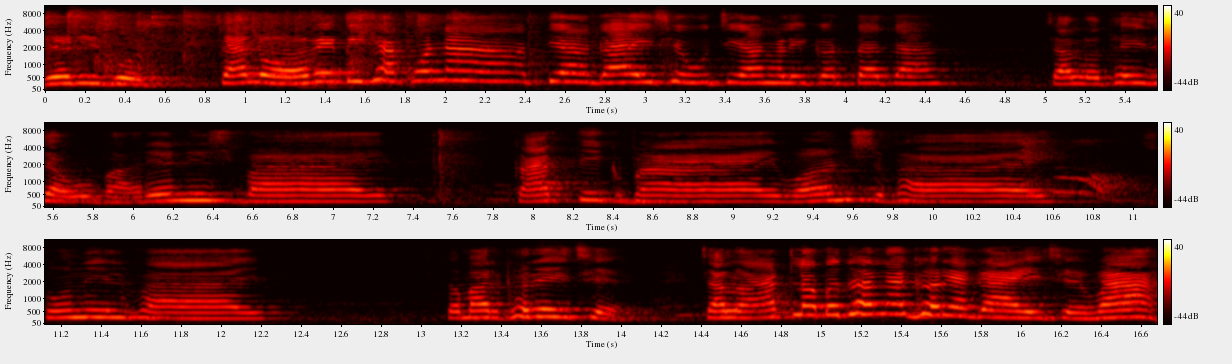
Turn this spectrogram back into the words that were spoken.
વેરી ગુડ ચાલો હવે બીજા કોના ત્યાં ગાય છે? ઊંચી આંગળી કરતા હતા ચાલો થઈ જાઓ ઊભા. રેનીશભાઈ. કાર્તિકભાઈ, વંશભાઈ, સુનિલભાઈ, તમારા ઘરે છે. ચાલો, આટલા બધાના ઘરે ગાય છે. વાહ!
